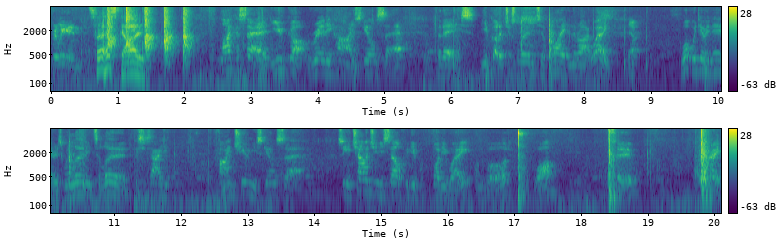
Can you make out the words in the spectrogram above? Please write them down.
Brilliant. First go. Like I said, you've got really high skill set for this. You've got to just learn to apply it in the right way. Yep. What we're doing here is we're learning to learn. This is how you fine tune your skill set. So you're challenging yourself with your body weight on the board. One, two, three.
